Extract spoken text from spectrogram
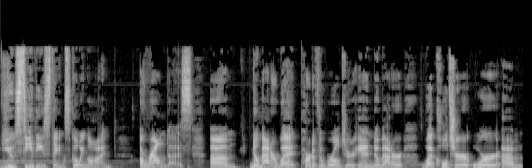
You see these things going on around us. Um, no matter what part of the world you're in, no matter what culture or um,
